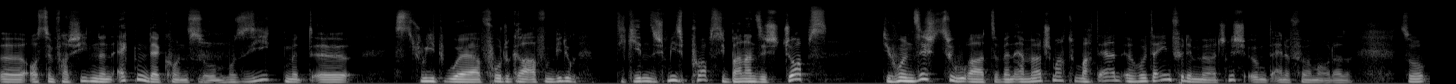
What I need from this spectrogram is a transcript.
äh, aus den verschiedenen Ecken der Kunst, so Mhm. Musik mit äh, Streetwear, Fotografen, Video, die geben sich mies Props, die ballern sich Jobs. Die holen sich zu Rate. Wenn er Merch macht, macht er, äh, holt er ihn für den Merch, nicht irgendeine Firma oder so. So,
